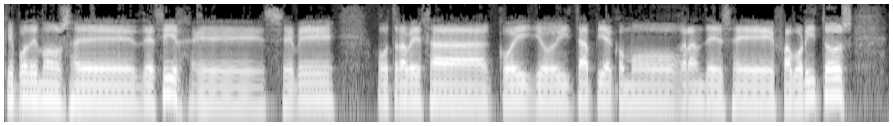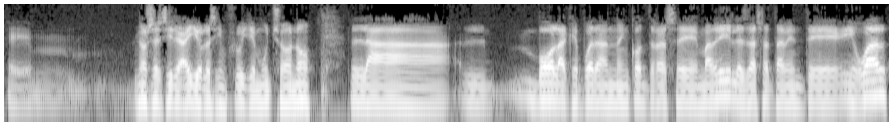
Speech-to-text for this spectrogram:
que podemos eh, decir. Eh, se ve otra vez a Coello y Tapia como grandes eh, favoritos. Eh, no sé si a ellos les influye mucho o no la bola que puedan encontrarse en Madrid, les da exactamente igual.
